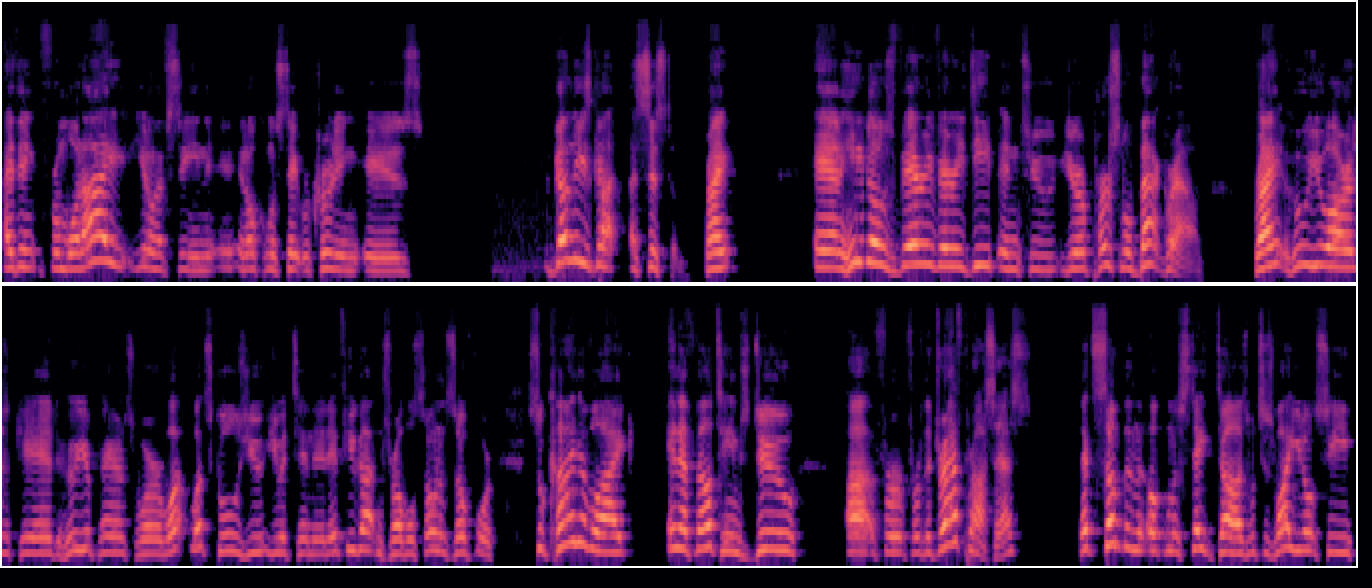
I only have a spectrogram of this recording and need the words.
I think from what I, you know, have seen in Oklahoma State recruiting is Gundy's got a system, right? And he goes very, very deep into your personal background, right? Who you are as a kid, who your parents were, what what schools you you attended, if you got in trouble, so on and so forth. So kind of like NFL teams do uh, for for the draft process. That's something that Oklahoma State does, which is why you don't see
